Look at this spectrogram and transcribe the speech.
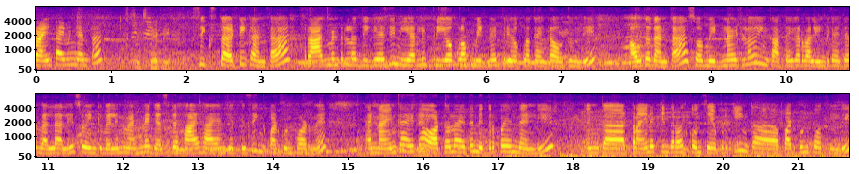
ట్రైన్ టైమింగ్ ఎంత? సిక్స్ థర్టీ సిక్స్ థర్టీకి అంట రాజమండ్రిలో దిగేది nearly three o'clock midnight three o'clock అయితే అవుతుంది. అవుతుందంట. సో మిడ్ నైట్లో ఇంకా అత్తయ్య గారు వాళ్ళ ఇంటికి అయితే వెళ్ళాలి. సో ఇంక వెళ్ళిన వెంటనే జస్ట్ హాయ్ హాయ్ అని చెప్పేసి ఇంక పడుకుని పోవడమే. అండ్ నైన్కి అయితే ఆటోలో అయితే నిద్రపోయిందండి. ఇంకా ట్రైన్ ఎక్కిన తర్వాత కొంతసేపటికి ఇంకా పడుకుని పోతుంది.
